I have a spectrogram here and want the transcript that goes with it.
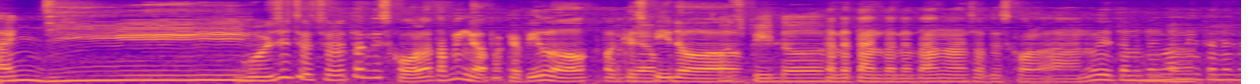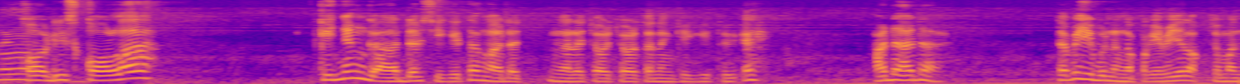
Anjing. gue aja coret-coretan di sekolah tapi nggak pakai pilok pakai Ya, spidol oh, spidol. tanda tangan tanda tangan satu sekolahan wih tanda tangan nih tanda tangan Kalau di sekolah kayaknya nggak ada sih kita nggak ada nggak ada coret-coretan yang kayak gitu. Eh, ada ada. Tapi ya bener nggak pakai pilok, cuman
